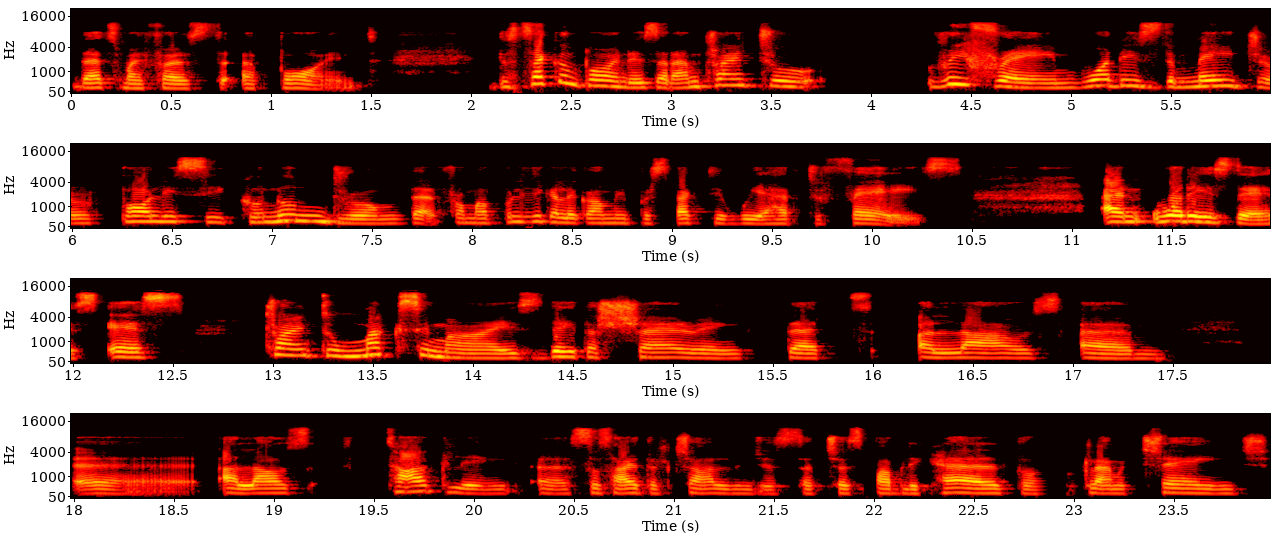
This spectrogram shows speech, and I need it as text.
that's my first uh, point. The second point is that I'm trying to reframe what is the major policy conundrum that from a political economy perspective we have to face. And what is this? Is trying to maximize data sharing that allows um, uh, allows tackling uh, societal challenges such as public health or climate change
